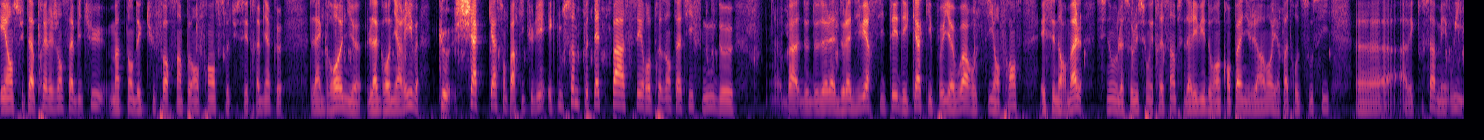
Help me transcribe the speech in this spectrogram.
Et ensuite, après, les gens s'habituent. Maintenant, dès que tu forces un peu en France, tu sais très bien que la grogne, la grogne arrive, que chaque cas sont particuliers et que nous sommes peut-être pas assez représentatifs, nous, de, bah, de, la, diversité des cas qu'il peut y avoir aussi en France. Et c'est normal. Sinon, la solution est très simple, c'est d'aller vivre en campagne. Et généralement, il n'y a pas trop de soucis euh, avec tout ça. Mais oui,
